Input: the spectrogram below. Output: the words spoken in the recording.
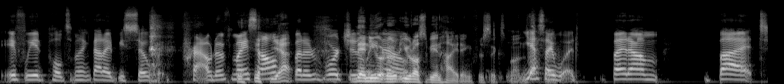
if we had pulled something like that, I'd be so proud of myself. Yeah. But unfortunately, then you would, no. you would also be in hiding for six months. Yes, I would. But um, but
